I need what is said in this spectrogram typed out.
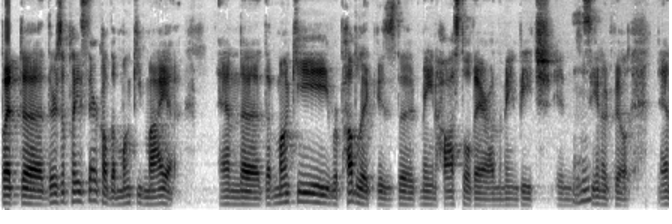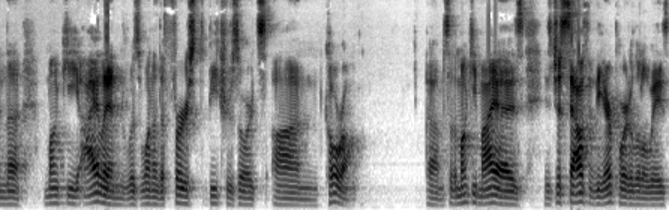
But uh, there's a place there called the Monkey Maya and the the Monkey Republic is the main hostel there on the main beach in mm-hmm. Sihanoukville, and the Monkey Island was one of the first beach resorts on Koh Rong. Um, so the Monkey Maya is is just south of the airport a little ways.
